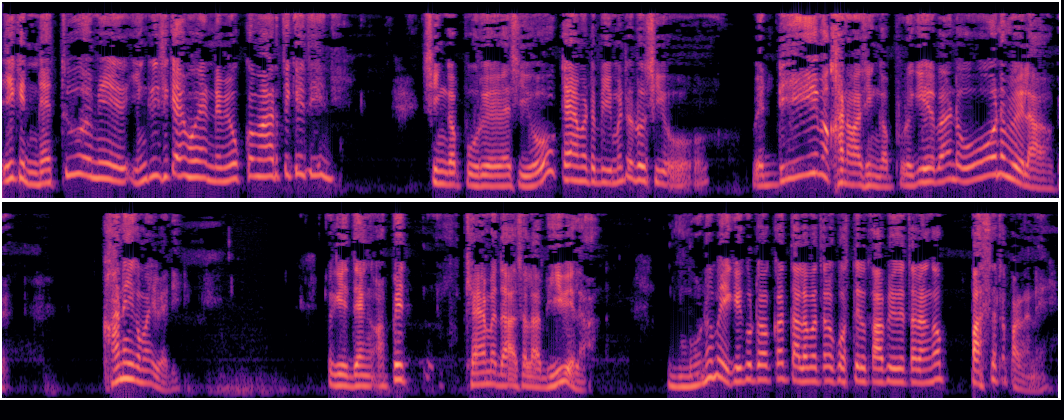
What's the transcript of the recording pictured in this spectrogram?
ඒක නැතුව මේ ඉංග්‍රීසි කෑම හොයන්නේ මේ ඔක්කොම ආර්ථිකේ තියෙන්නේ. සිංගප්පූරුවේ වැසියෝ කෑමට බීමට රුසියෝ. වෙඩිම කනවා සිංගප්පූරුවේ ගිහලා බලන්න ඕනම වෙලාවක. කණ එකමයි වැඩි. ඔගේ දැන් අපේ කෑම දාසලා බී වෙලා මොනම එකෙකුටවත් අලවතල කොස්තෙල් කාපියක තරංග පස්සට පණ නැහැ.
